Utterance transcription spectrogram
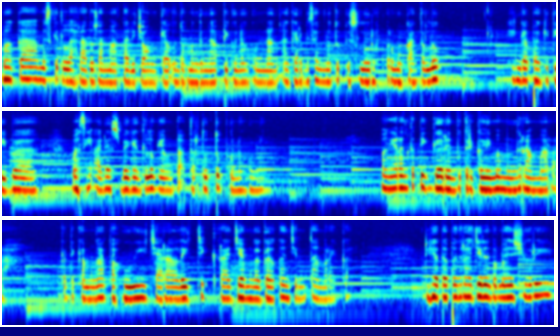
Maka meski telah ratusan mata dicongkel untuk menggenapi kunang-kunang agar bisa menutupi seluruh permukaan teluk, Hingga pagi tiba, masih ada sebagian teluk yang tak tertutup kunang-kunang. Pangeran ketiga dan putri kelima mengeram marah ketika mengetahui cara lecik raja mengagalkan cinta mereka. Di hadapan raja dan permaisuri,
